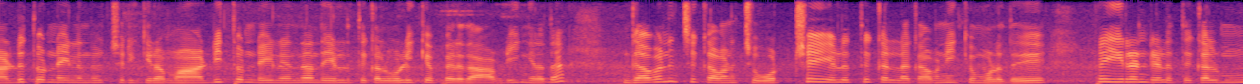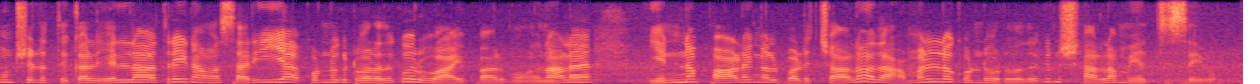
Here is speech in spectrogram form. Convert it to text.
நடுத்தொண்டையிலேருந்து உச்சரிக்கிறோமா அடித்தொண்டையிலேருந்து அந்த எழுத்துக்கள் ஒழிக்க பெறுதா அப்படிங்கிறத கவனித்து கவனித்து ஒற்றை எழுத்துக்களில் கவனிக்கும் பொழுது இரண்டு எழுத்துக்கள் மூன்று எழுத்துக்கள் எல்லாத்துலேயும் நாம் சரியாக கொண்டுக்கிட்டு வர்றதுக்கு ஒரு வாய்ப்பாக இருக்கும். அதனால் என்ன பாடங்கள் படித்தாலும் அதை அமலில் கொண்டு வருவதற்கு இன்ஷால்லாம் முயற்சி செய்வோம்.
